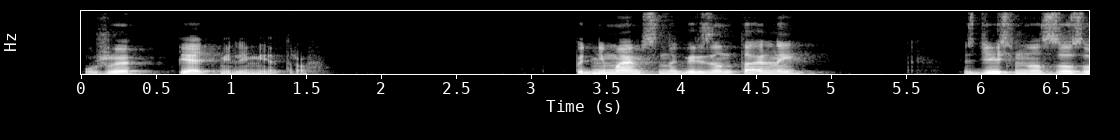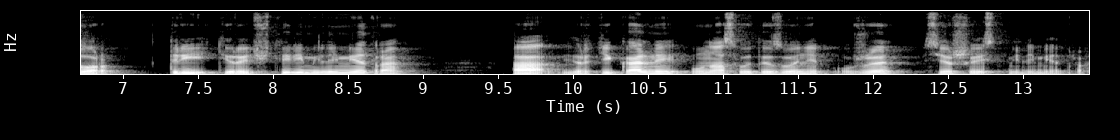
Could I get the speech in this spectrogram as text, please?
уже 5 миллиметров. Поднимаемся на горизонтальный. Здесь у нас зазор 3-4 миллиметра, а вертикальный у нас в этой зоне уже все 6 миллиметров.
